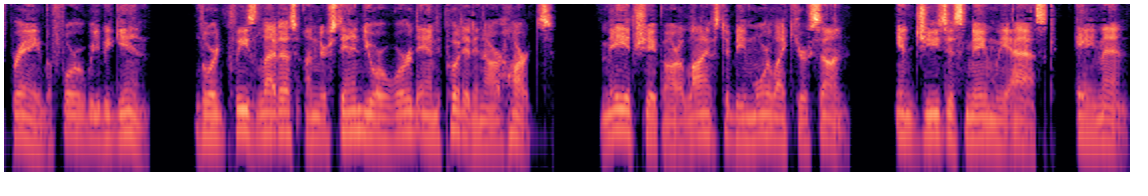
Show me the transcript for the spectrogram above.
pray before we begin. Lord please let us understand your word and put it in our hearts. May it shape our lives to be more like your Son. In Jesus' name we ask, Amen.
